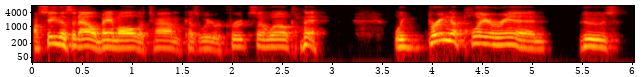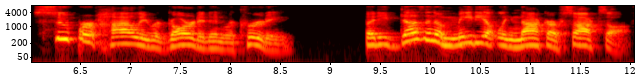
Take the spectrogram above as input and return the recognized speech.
I see this at Alabama all the time because we recruit so well. we bring a player in who's super highly regarded in recruiting, but he doesn't immediately knock our socks off.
